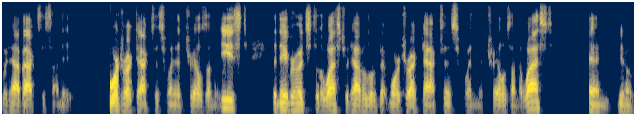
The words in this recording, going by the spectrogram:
would have access on the more direct access when the trail's on the east. The neighborhoods to the west would have a little bit more direct access when the trail is on the west, and you know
